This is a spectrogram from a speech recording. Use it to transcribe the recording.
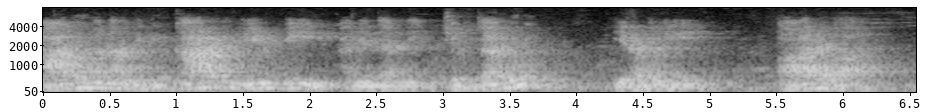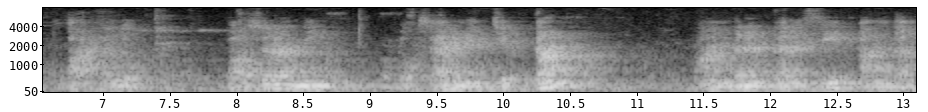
ఆగమనానికి కారణం ఏమిటి అనే దాన్ని చెప్తారు ఇరవై ఆరవ పాటలో. అవసరాన్ని ఒకసారి నేను చెప్తాం. అందరం కలిసి అందాం.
